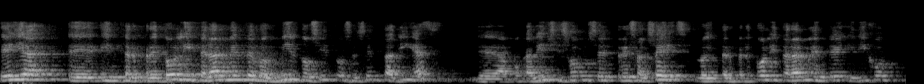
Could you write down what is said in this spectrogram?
Ella eh, interpretó literalmente los 1260 días de Apocalipsis 11, 3 al 6, lo interpretó literalmente y dijo,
